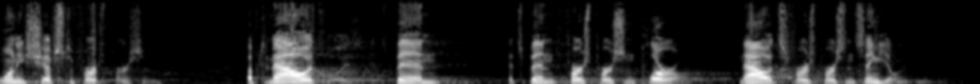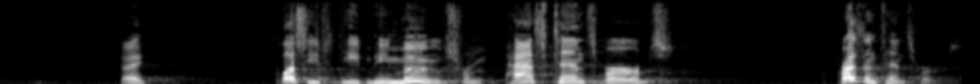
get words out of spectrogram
One, he shifts to first person. Up to now, it's always it's been it's been first person plural. Now it's first person singular. Okay. Plus, he, he, he moves from past tense verbs to present tense verbs.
